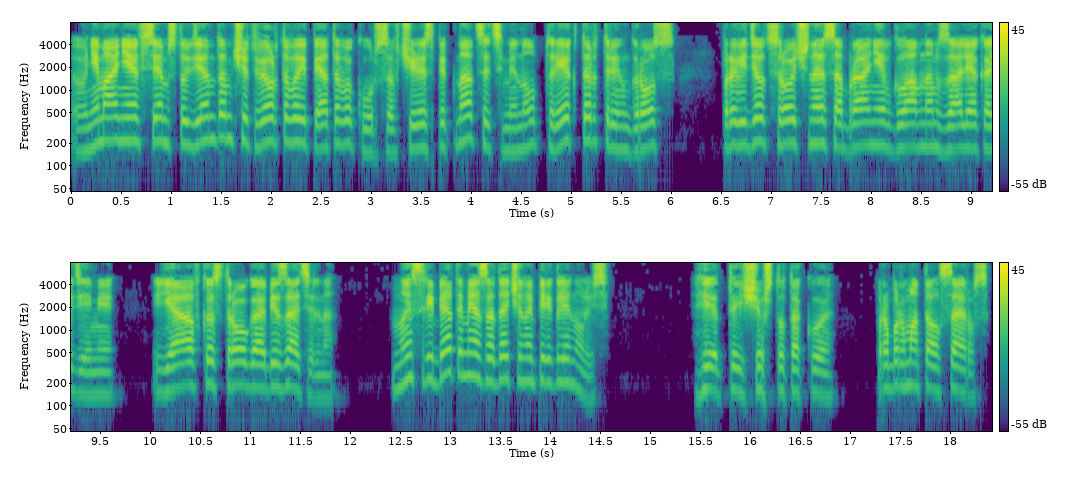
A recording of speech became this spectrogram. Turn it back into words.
«Внимание всем студентам четвертого и пятого курсов. Через 15 минут ректор Трингросс проведет срочное собрание в главном зале Академии. Явка строго обязательно». Мы с ребятами озадаченно переглянулись. «Это еще что такое?» — пробормотал Сайрус.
